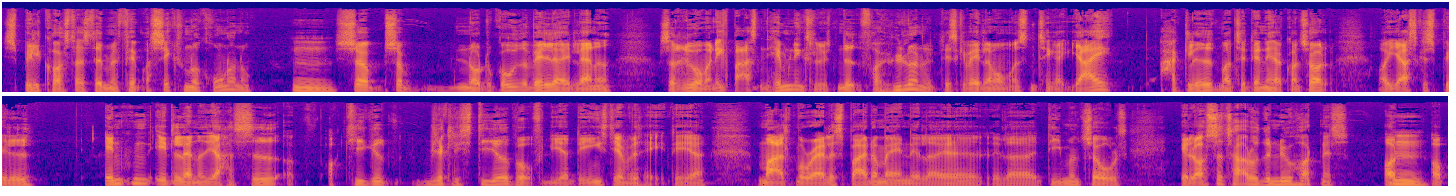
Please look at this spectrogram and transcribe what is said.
spil koster et sted mellem 500 og 600 kroner nu. Mm. Så, så når du går ud og vælger et eller andet, så river man ikke bare sådan hemmingsløst ned fra hylderne. Det skal være et eller andet, hvor man sådan tænker, jeg har glædet mig til den her konsol, og jeg skal spille enten et eller andet, jeg har siddet og, og kigget virkelig stiget på, fordi det eneste, jeg vil have, det er Miles Morales Spider-Man eller, øh, eller Demon Souls, eller også så tager du The New Hotness. Og, Mm. og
